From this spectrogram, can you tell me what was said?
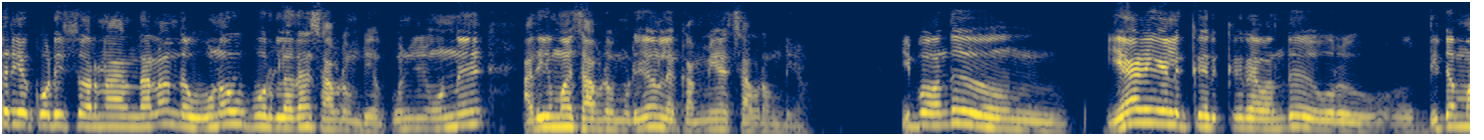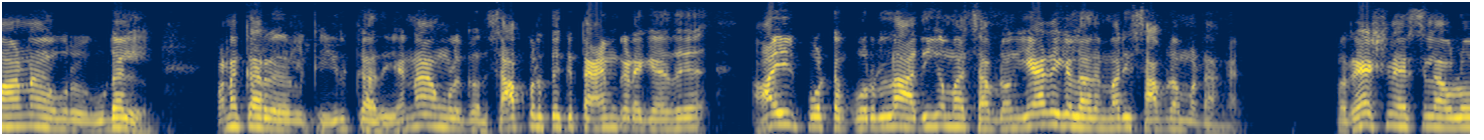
பெரிய கோடீஸ்வரனாக இருந்தாலும் இந்த உணவுப் பொருளை தான் சாப்பிட முடியும். கொஞ்சம் ஒன்று அதிகமாக சாப்பிட முடியும் இல்லை கம்மியாக சாப்பிட முடியும். இப்போ வந்து ஏழைகளுக்கு இருக்கிற வந்து ஒரு ஒரு திடமான ஒரு உடல் பணக்காரர்களுக்கு இருக்காது. ஏன்னா அவங்களுக்கு வந்து சாப்பிட்றதுக்கு டைம் கிடைக்காது. ஆயில் போட்ட பொருள்லாம் அதிகமாக சாப்பிடுவாங்க. ஏழைகள் அதை மாதிரி சாப்பிட மாட்டாங்க. ரேஷன் அரிசியில் அவ்வளோ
